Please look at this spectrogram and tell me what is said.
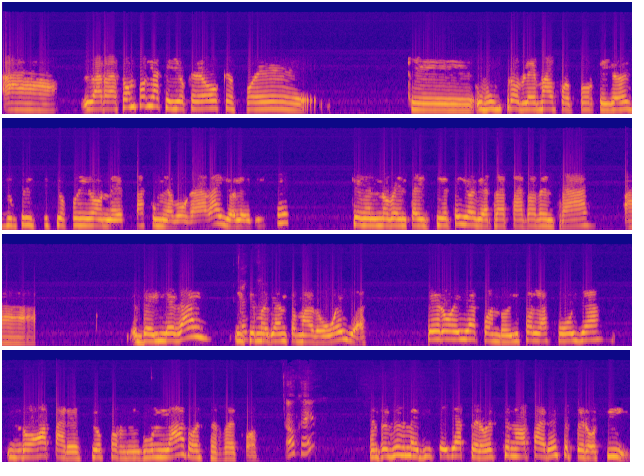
Ah, la razón por la que yo creo que fue que hubo un problema fue porque yo desde un principio fui honesta con mi abogada. Yo le dije que en el 97 yo había tratado de entrar a, de ilegal y que me habían tomado huellas. Pero ella cuando hizo la folla no apareció por ningún lado ese récord. Okay. Entonces me dice ella, pero es que no aparece, pero sí,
